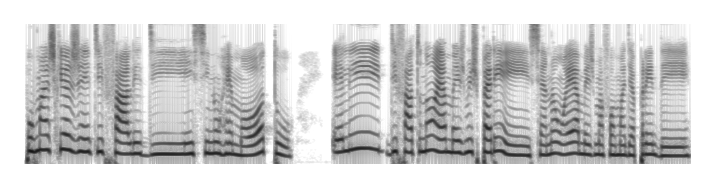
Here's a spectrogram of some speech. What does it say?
por mais que a gente fale de ensino remoto, ele de fato não é a mesma experiência, não é a mesma forma de aprender.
